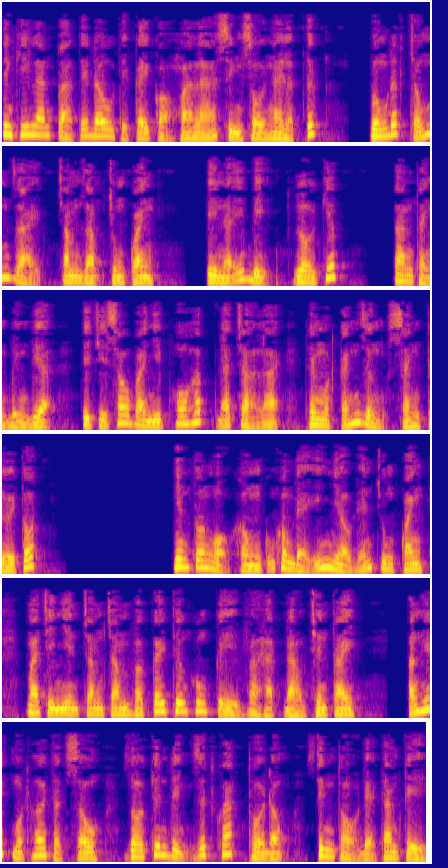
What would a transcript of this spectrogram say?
Sinh khí lan tỏa tới đâu thì cây cỏ hoa lá sinh sôi ngay lập tức. Vùng đất trống dài trăm dặm chung quanh. Khi nãy bị lôi kiếp, tan thành bình địa, thì chỉ sau vài nhịp hô hấp đã trở lại thành một cánh rừng xanh tươi tốt nhưng tôn ngộ không cũng không để ý nhiều đến chung quanh, mà chỉ nhìn chằm chằm vào cây thương khung kỳ và hạt đảo trên tay. Hắn hít một hơi thật sâu, rồi kiên định dứt khoát thôi động, sinh thổ đệ tam kỳ,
